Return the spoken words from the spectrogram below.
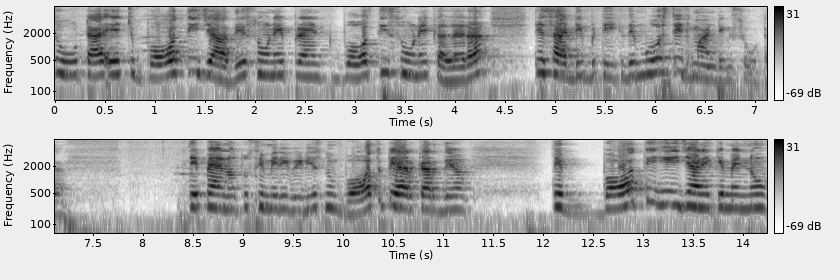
ਸੂਟ ਆ, ਇਹ ਚ ਬਹੁਤ ਹੀ ਜ਼ਿਆਦਾ ਸੋਹਣੇ ਪ੍ਰਿੰਟ ਬਹੁਤ ਹੀ ਸੋਹਣੇ ਕਲਰ ਆ। ਤੇ ਸਾਡੀ ਬੁਟੀਕ ਦੇ ਮੋਸਟ ਡਿਮਾਂਡਿੰਗ ਸੂਟ ਆ। ਤੇ ਭੈਣੋ, ਤੁਸੀਂ ਮੇਰੀ ਵੀਡੀਓਜ਼ ਨੂੰ ਬਹੁਤ ਪਿਆਰ ਕਰਦੇ ਹੋ ਤੇ ਬਹੁਤ ਹੀ ਜਾਣੀ ਕਿ ਮੈਨੂੰ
